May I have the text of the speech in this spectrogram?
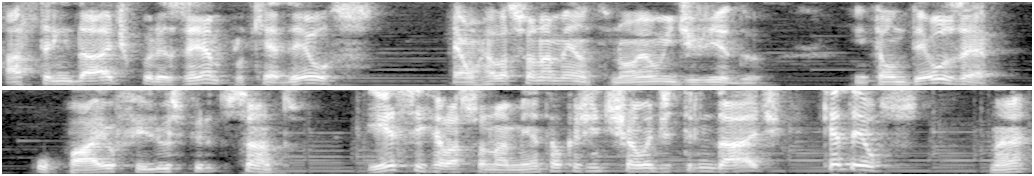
A Trindade, por exemplo, que é Deus, é um relacionamento, não é um indivíduo. Então Deus é o Pai, o Filho e o Espírito Santo. Esse relacionamento é o que a gente chama de Trindade, que é Deus né?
